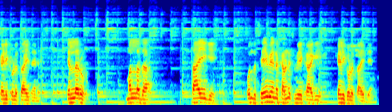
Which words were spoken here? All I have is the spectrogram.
ಕೇಳಿಕೊಳ್ಳುತ್ತಾ ಇದ್ದೇನೆ. ಎಲ್ಲರೂ ಮಲ್ಲದ ತಾಯಿಗೆ ಒಂದು ಸೇವೆಯನ್ನು ಕರುಣಿಸಬೇಕಾಗಿ ಕೇಳಿಕೊಳ್ಳುತ್ತಾ ಇದ್ದೇನೆ.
